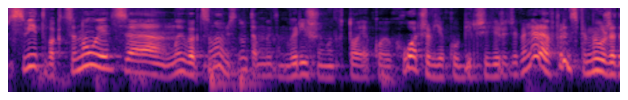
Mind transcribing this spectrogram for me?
світ вакцинується, ми вакцинуємося, ну там ми там вирішуємо, хто якою хоче, в яку більше вірить. А в принципі, ми вже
